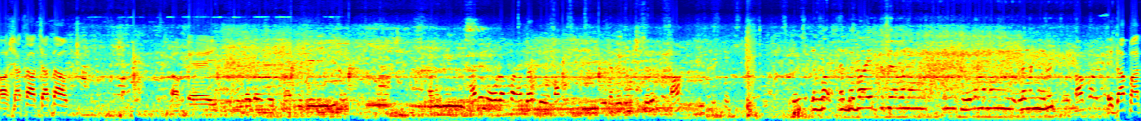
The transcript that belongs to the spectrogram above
oh, shoutout, shoutout. Okay. Ano yung ulam para ba? Yung pat? Ilagay ko sa sarip. Ha? Nagba nagbabayad kasi ako ng wala namang laman yung rip. Tama. Eh dapat,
